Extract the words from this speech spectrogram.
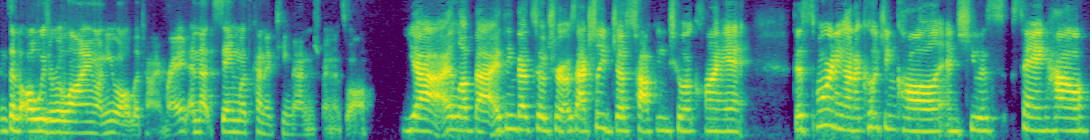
instead of always relying on you all the time, right? And that's same with kind of team management as well. Yeah, I love that. I think that's so true. I was actually just talking to a client this morning on a coaching call, and she was saying how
